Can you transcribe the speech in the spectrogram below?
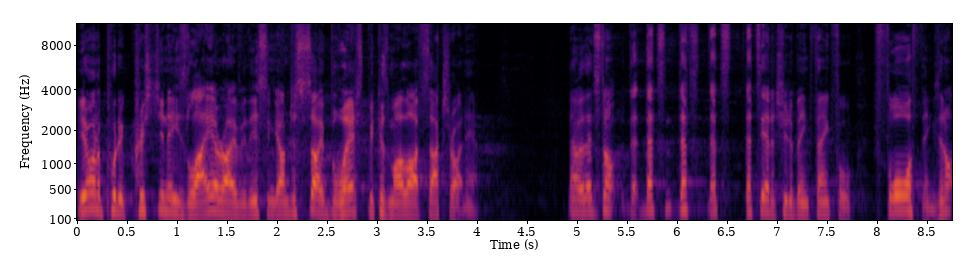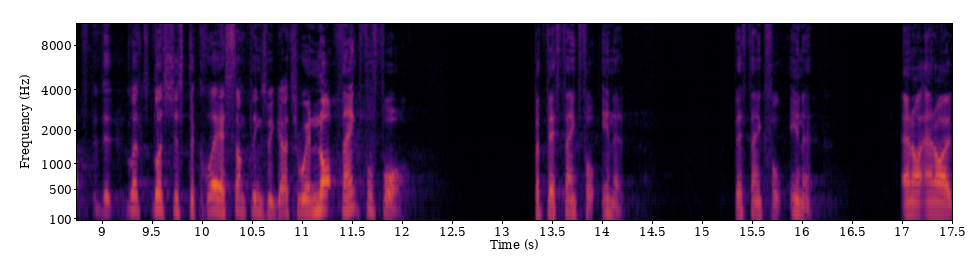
you don't want to put a Christianese layer over this and go, I'm just so blessed because my life sucks right now. No, that's not, that, that's, that's, that's, that's the attitude of being thankful for things. Not, let's, let's just declare some things we go through we're not thankful for, but they're thankful in it. They're thankful in it. And, I, and I,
